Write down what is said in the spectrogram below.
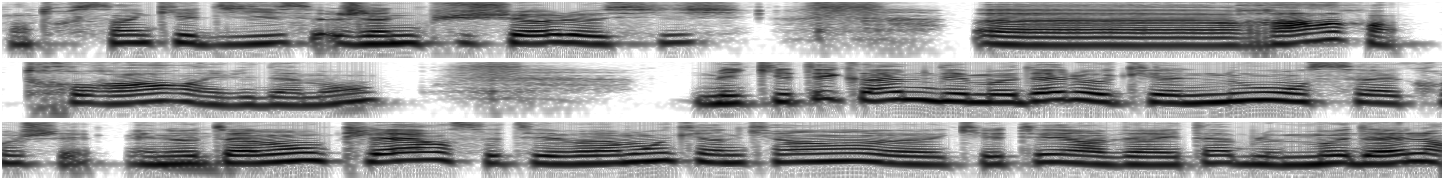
entre 5 et 10. Jeanne Puchol aussi. Euh, rares, trop rares évidemment mais qui étaient quand même des modèles auxquels nous, on s'est accrochés. Et notamment, Claire, c'était vraiment quelqu'un euh, qui était un véritable modèle.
